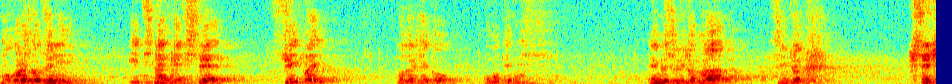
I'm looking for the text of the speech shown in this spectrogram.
心一つに一致団結して精一杯踊りたいと思っています。演舞する曲は新曲「奇跡」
